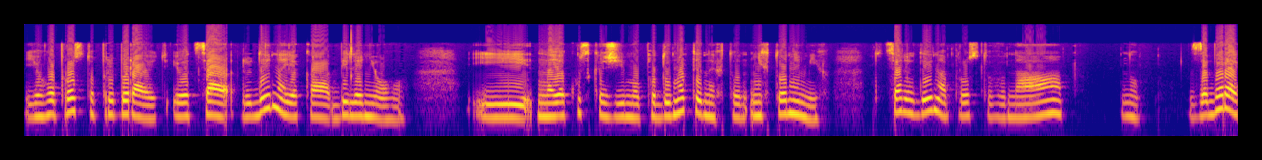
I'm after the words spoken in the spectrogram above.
Його просто прибирають. І оця людина, яка біля нього, і на яку, скажімо, подумати ніхто, ніхто не міг, то ця людина просто вона ну, забере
